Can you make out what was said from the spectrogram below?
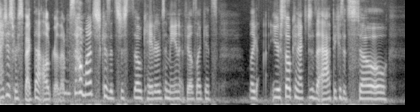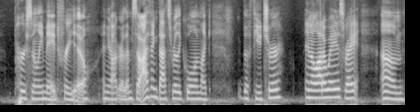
I just respect that algorithm so much because it's just so catered to me and it feels like it's like you're so connected to the app because it's so personally made for you and your algorithm. So I think that's really cool and like the future in a lot of ways, right? Um,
